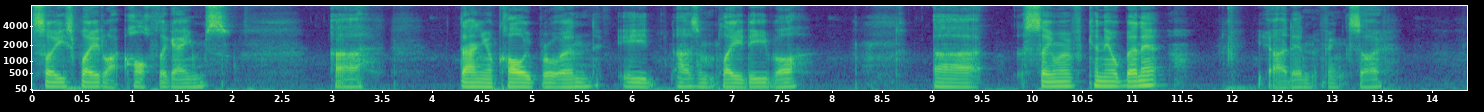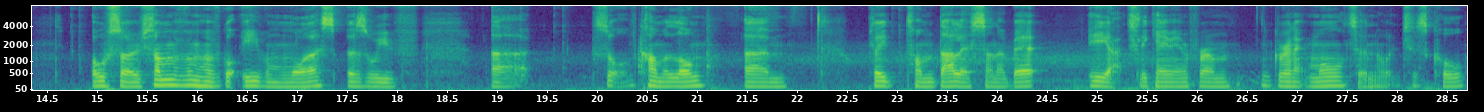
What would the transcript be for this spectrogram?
so he's played like half the games uh, Daniel Cole brought in, he hasn't played either. Uh, same with Keneal Bennett. Yeah, I didn't think so. Also, some of them have got even worse as we've uh, sort of come along. Um, played Tom Dallas on a bit. He actually came in from Greenock Morton, which is cool.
